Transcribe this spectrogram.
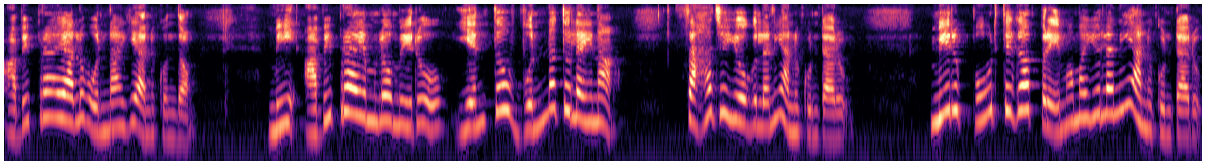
అభిప్రాయాలు ఉన్నాయి అనుకుందాం. మీ అభిప్రాయంలో మీరు ఎంతో ఉన్నతులైన సహజ యోగులని అనుకుంటారు. మీరు పూర్తిగా ప్రేమమయులని అనుకుంటారు.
